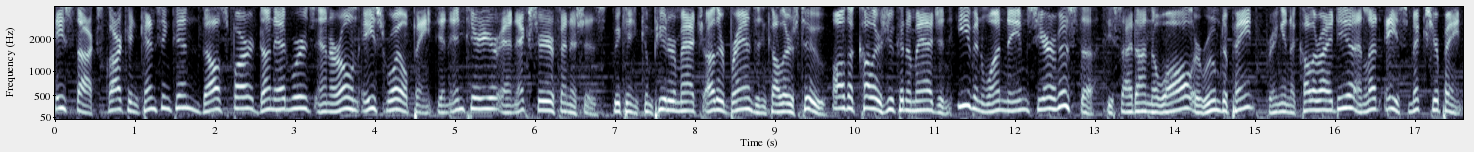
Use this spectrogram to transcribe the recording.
Ace stocks Clark and Kensington, Valspar, Dunn Edwards, and our own Ace Royal paint in interior and exterior finishes. We can computer match other brands and colors too. All the colors you can imagine, even one named Sierra Vista. Decide on the wall or room to paint, bring in a color idea, and let Ace mix your paint.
